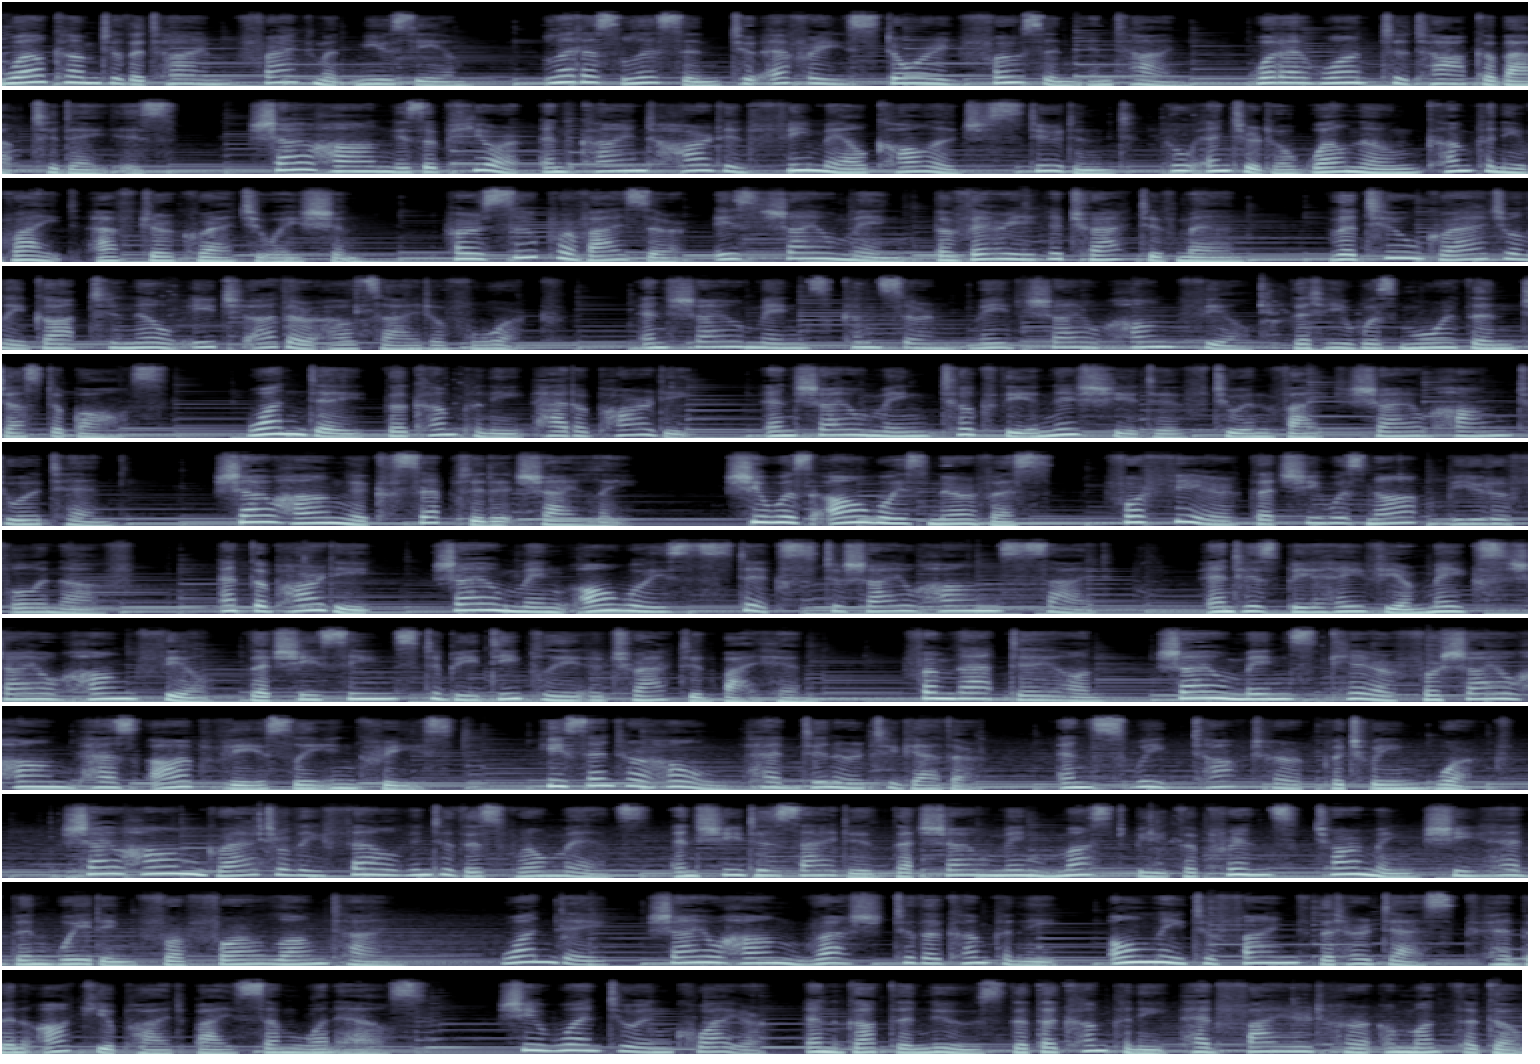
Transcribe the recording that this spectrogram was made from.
Welcome to the Time Fragment Museum. Let us listen to every story frozen in time. What I want to talk about today is Xiao Hong is a pure and kind-hearted female college student who entered a well-known company right after graduation. Her supervisor is Xiao Ming, a very attractive man. The two gradually got to know each other outside of work and Xiao Ming's concern made Xiao Hong feel that he was more than just a boss. One day, the company had a party, and Xiao Ming took the initiative to invite Xiao Hong to attend. Xiao Hong accepted it shyly. She was always nervous, for fear that she was not beautiful enough. At the party, Xiao Ming always sticks to Xiao Hong's side and his behavior makes Xiao Hong feel that she seems to be deeply attracted by him. From that day on, Xiao Ming's care for Xiao Hong has obviously increased. He sent her home, had dinner together, and sweet-talked her between work. Xiao Hong gradually fell into this romance, and she decided that Xiao Ming must be the prince charming she had been waiting for for a long time. One day, Xiao Hong rushed to the company only to find that her desk had been occupied by someone else. She went to inquire and got the news that the company had fired her a month ago.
